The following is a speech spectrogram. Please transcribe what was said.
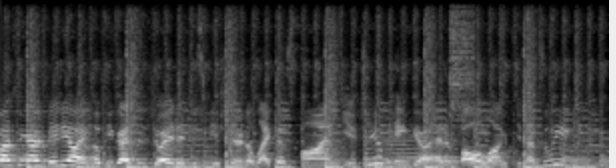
Watching our video. I hope you guys enjoyed it. Just be sure to like us on YouTube and go ahead and follow along a few times a week.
